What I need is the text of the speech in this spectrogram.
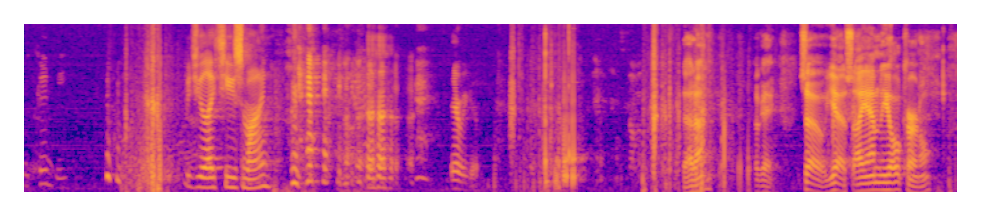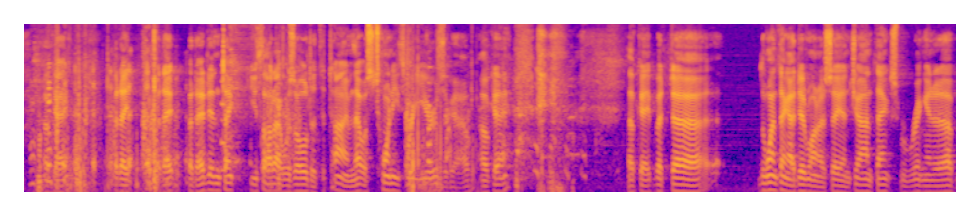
It could be. Would you like to use mine? There we go. That on? Okay. So, yes, I am the old colonel, okay? But I, but I, but I didn't think you thought I was old at the time. That was 23 years ago, okay? Okay, but uh, the one thing I did want to say, and John, thanks for bringing it up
